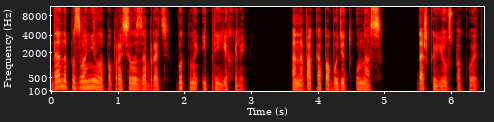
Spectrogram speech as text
Дана позвонила, попросила забрать. Вот мы и приехали. Она пока побудет у нас. Дашка ее успокоит.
